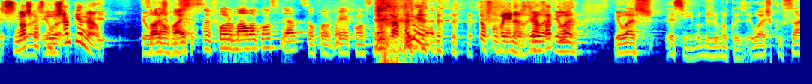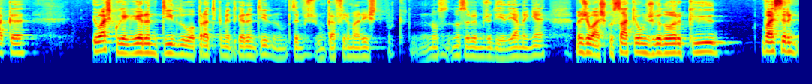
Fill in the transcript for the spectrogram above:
Se nós conseguimos eu, Champions, não. Eu, Só não vai se... se for mal aconselhado. Se ele for bem aconselhado. Exatamente. se ele for bem aconselhado, não, eu, eu, eu, acho, assim, vamos ver uma coisa. Eu acho que o Saka, eu acho que é garantido, ou praticamente garantido, não podemos nunca afirmar isto porque não, não sabemos o dia de amanhã, mas eu acho que o Saka é um jogador que vai ser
